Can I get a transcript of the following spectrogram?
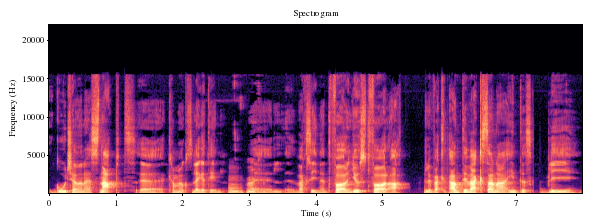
godkänna det här snabbt, eh, kan man också lägga till, mm. eh, vaccinet. För, just för att eller antivaxarna inte ska bli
